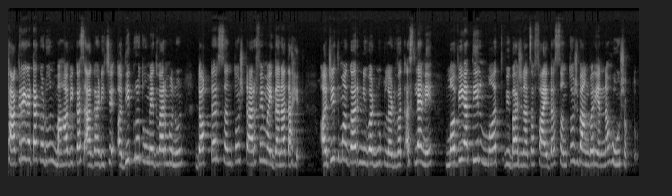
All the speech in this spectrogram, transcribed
ठाकरे गटाकडून महाविकास आघाडीचे अधिकृत उमेदवार म्हणून डॉक्टर संतोष टारफे मैदानात आहेत. अजित मगर निवडणूक लढवत असल्याने मवियातील मत विभाजनाचा फायदा संतोष बांगर यांना होऊ शकतो.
